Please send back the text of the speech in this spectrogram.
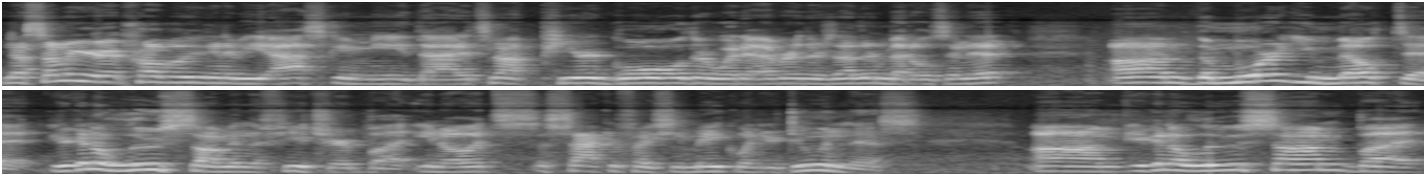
Now, some of you are probably going to be asking me that it's not pure gold or whatever. There's other metals in it. Um, the more you melt it, you're going to lose some in the future, but you know it's a sacrifice you make when you're doing this. Um, you're going to lose some, but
